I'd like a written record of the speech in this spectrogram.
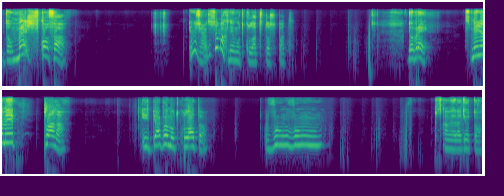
Да умреш в кофа! Иначе да се махнем от колата този път. Добре. Сменяме плана. Избягваме от колата. Вум, вум. Пускаме радиото.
